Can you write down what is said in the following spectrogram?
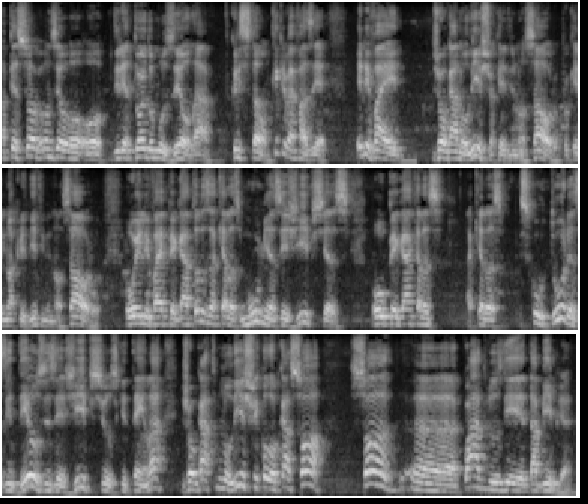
a pessoa, vamos dizer, o, o diretor do museu lá, cristão, o que, que ele vai fazer? Ele vai jogar no lixo aquele dinossauro, porque ele não acredita em dinossauro, ou ele vai pegar todas aquelas múmias egípcias, ou pegar aquelas, aquelas esculturas de deuses egípcios que tem lá, jogar tudo no lixo e colocar só só uh, quadros de, da Bíblia.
